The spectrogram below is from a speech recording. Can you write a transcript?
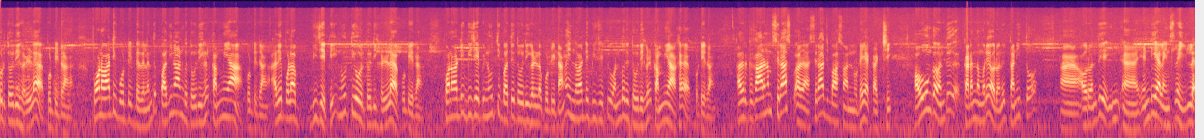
ஒரு தொகுதிகளில் போட்டிடுறாங்க. போன வாட்டி போட்டிட்டதுலேருந்து பதினான்கு தொகுதிகள் கம்மியாக போட்டிடுறாங்க. அதே போல் பிஜேபி நூற்றி ஒரு தொகுதிகளில் போட்டிடுறாங்க. போன வாட்டி பிஜேபி நூற்றி பத்து தொகுதிகளில் போட்டிட்டாங்க. இந்த வாட்டி பிஜேபி ஒன்பது தொகுதிகள் கம்மியாக போட்டிடுறாங்க. அதற்கு காரணம் சிராஜ் சிராஜ் பாஸ்வானுடைய கட்சி. அவங்க வந்து கடந்த முறை அவர் வந்து தனித்தோ அவர் வந்து என்டிஏ அலைன்ஸில் இல்லை.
